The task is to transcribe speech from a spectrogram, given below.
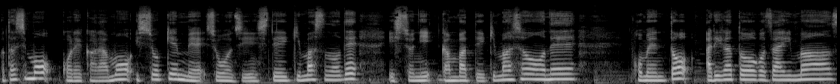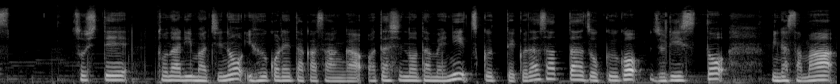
私もこれからも一生懸命精進していきますので一緒に頑張っていきましょうね。コメントありがとうございます。そして隣町のゆふこれたかさんが私のために作ってくださった俗語ジュリスト皆様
